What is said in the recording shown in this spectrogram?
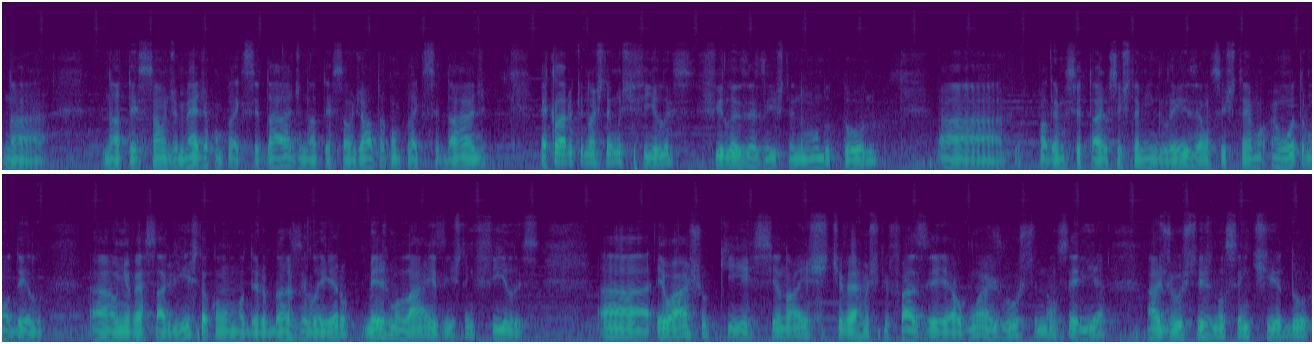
na, na atenção de média complexidade, na atenção de alta complexidade. É claro que nós temos filas, filas existem no mundo todo. Ah, podemos citar o sistema inglês, é um sistema, é um outro modelo ah, universalista como o modelo brasileiro. Mesmo lá existem filas. Uh, eu acho que se nós tivermos que fazer algum ajuste, não seria ajustes no sentido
